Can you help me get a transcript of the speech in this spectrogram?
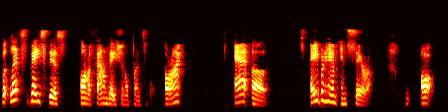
But let's base this on a foundational principle. All right. At, uh, Abraham and Sarah are,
